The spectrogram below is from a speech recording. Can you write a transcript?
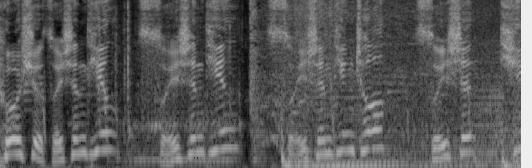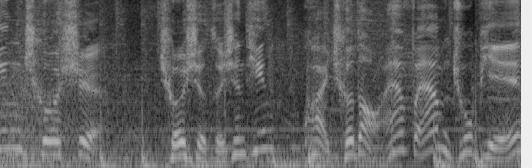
车市随身听，随身听，随身听车，随身听车市，车市随身听，快车道 FM 出品。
